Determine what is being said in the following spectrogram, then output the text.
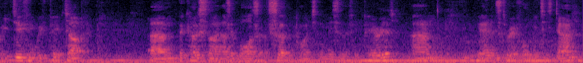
we do think we've picked up um, the coastline as it was at a certain point in the Mesolithic period. Um, again, it's three or four metres down,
